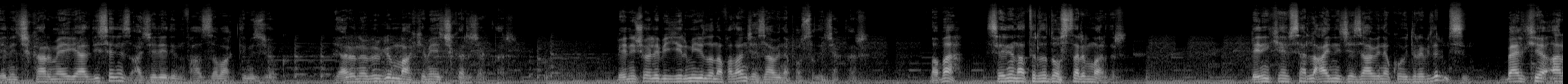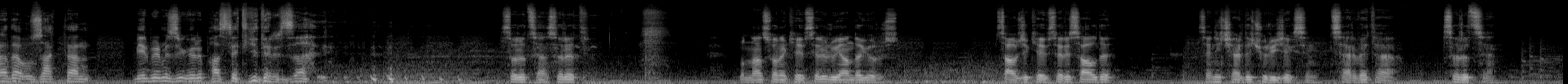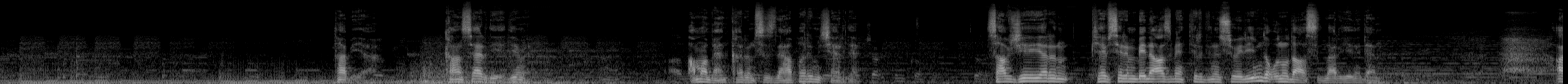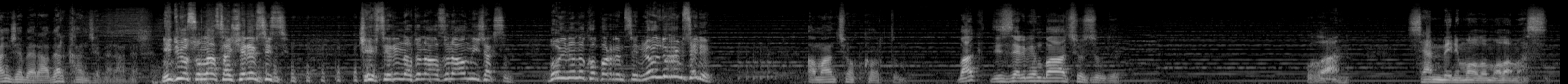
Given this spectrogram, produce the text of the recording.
Beni çıkarmaya geldiyseniz acele edin fazla vaktimiz yok. Yarın öbür gün mahkemeye çıkaracaklar. Beni şöyle bir 20 yılına falan cezaevine postalayacaklar. Baba, senin hatırlı dostların vardır. Beni Kevser'le aynı cezaevine koydurabilir misin? Belki arada uzaktan birbirimizi görüp hasret gideriz ha. Sırıt sen sırıt. Bundan sonra Kevser'i rüyanda görürsün. Savcı Kevser'i saldı. Sen içeride çürüyeceksin. Servet ha. Sırıt sen. Tabii ya. Kanser diye değil mi? Ama ben karımsız ne yaparım içeride? Savcıya yarın Kevser'in beni azmettirdiğini söyleyeyim de onu da alsınlar yeniden. Anca beraber kanca beraber. Ne diyorsun lan sen şerefsiz? Kevser'in adını ağzına almayacaksın. Boynunu koparırım senin, öldürürüm seni. Aman çok korktum. Bak dizlerimin bağı çözüldü. Ulan sen benim oğlum olamazsın.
